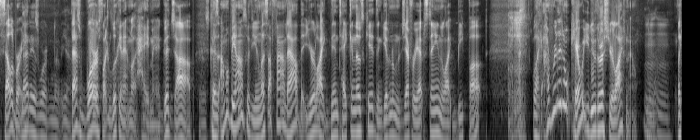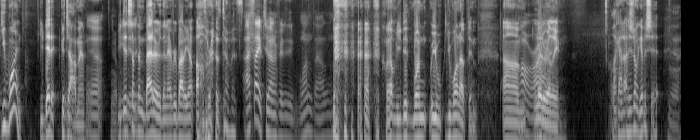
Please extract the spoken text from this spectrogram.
celebrating. That is worth no, yeah. That's worth like looking at and like, hey man, good job. Because I'm gonna be honest with you, unless I find out that you're like then taking those kids and giving them to Jeffrey Epstein to like be fucked, like I really don't care what you do the rest of your life now. Like you won, you did it. Good job, man. Yeah. You did something better than everybody else, all the rest of us. I saved two hundred fifty-one thousand. well, you did one. You you one upped him, um, All right. literally. Like I, I just don't give a shit. yeah.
